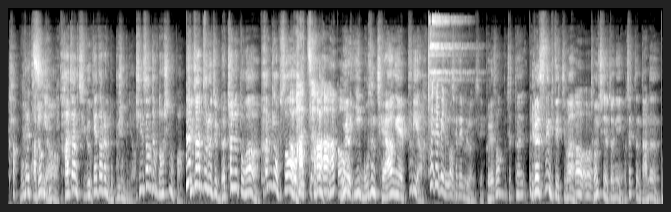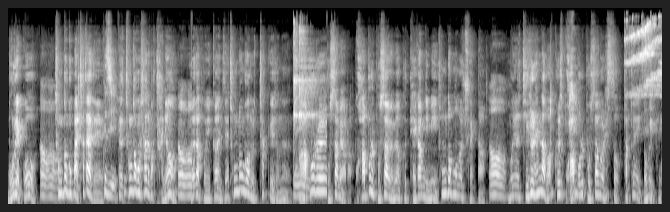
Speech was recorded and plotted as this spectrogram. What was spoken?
다 모든 그치. 과정이야. 가장 지금 깨달음이 높으신 분이야. 신선들보다 훨씬 높아. 신선들은 지금 몇천 년 동안 한 게 없어. 아 맞아. 어. 오히려 이 모든 재앙의 뿌리야. 최대 빌런. 최대 빌런이지. 그래서 어쨌든 이런 스님 밑에 있지만 어, 어. 정우치 여전히 어쨌든 나는 모르겠고 어, 어. 청동검 빨리 찾아야 돼. 그지. 그래서 청동검 찾으러 막 다녀. 어, 어. 그러다 보니까 이제 청동검을 찾기 위해서는 음. 과부를 보쌈 해라. 과부를 보쌈하면 그 대감님이 청동검을 주겠다. 어. 뭐 이런 딜을 했나 봐. 그래서 과부를 보쌈을 했어. 봤더니 너무 예쁜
